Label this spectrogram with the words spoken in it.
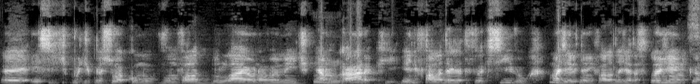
é, esse tipo de pessoa, como vamos falar do Lyle novamente, uhum. é um uhum. cara que ele fala da dieta flexível, mas ele também fala da dieta cetogênica,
